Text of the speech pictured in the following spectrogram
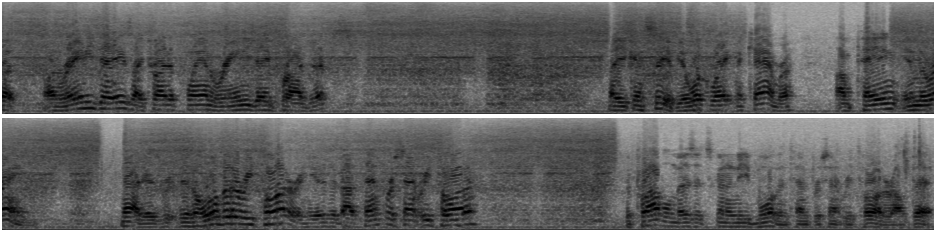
But on rainy days, I try to plan rainy day projects. Now you can see, if you look right in the camera, I'm painting in the rain. Now there's, there's a little bit of retarder in here. There's about 10% retarder. The problem is it's going to need more than 10% retarder, I'll bet.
